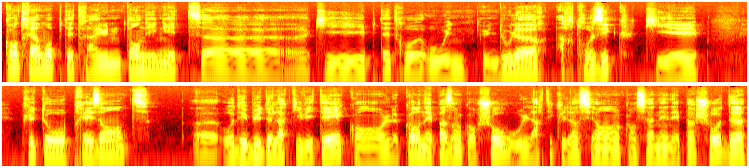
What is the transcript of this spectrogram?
contrairement peut-être à une tendinite, qui peut-être ou une, douleur arthrosique qui est plutôt présente euh, au début de l'activité, quand le corps n'est pas encore chaud ou l'articulation concernée n'est pas chaude,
